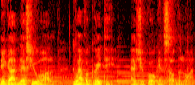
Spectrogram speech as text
May God bless you all. Do have a great day as you go serve the Lord.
